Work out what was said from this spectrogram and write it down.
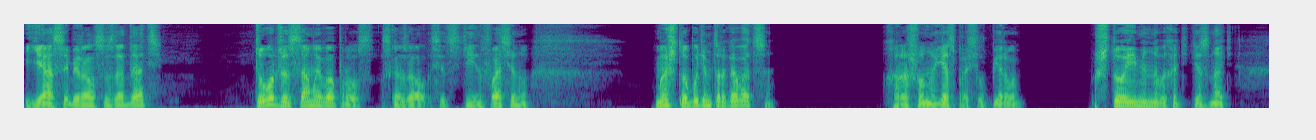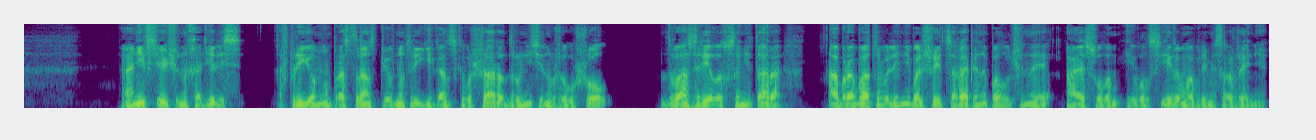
Я собирался задать тот же самый вопрос, сказал Сетстин Фасину. Мы что, будем торговаться? Хорошо, но я спросил первым. Что именно вы хотите знать? Они все еще находились в приемном пространстве внутри гигантского шара, Друнисин уже ушел, Два зрелых санитара обрабатывали небольшие царапины, полученные Айсулом и Волсиром во время сражения.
